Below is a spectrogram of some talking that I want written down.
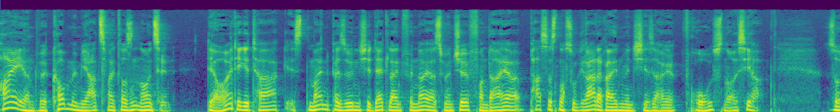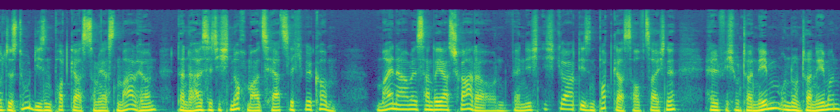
Hi und willkommen im Jahr 2019. Der heutige Tag ist meine persönliche Deadline für Neujahrswünsche, von daher passt es noch so gerade rein, wenn ich dir sage, frohes neues Jahr. Solltest du diesen Podcast zum ersten Mal hören, dann heiße ich dich nochmals herzlich willkommen. Mein Name ist Andreas Schrader und wenn ich nicht gerade diesen Podcast aufzeichne, helfe ich Unternehmen und Unternehmern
